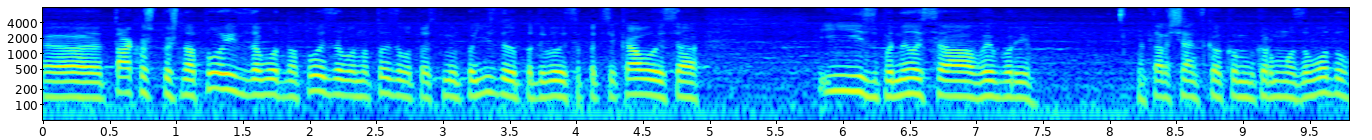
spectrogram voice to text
Е, Також пиш на той завод, на той завод, на той завод. Тобто ми поїздили, подивилися, поцікавилися і зупинилися в виборі Таращанського комбікормового заводу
